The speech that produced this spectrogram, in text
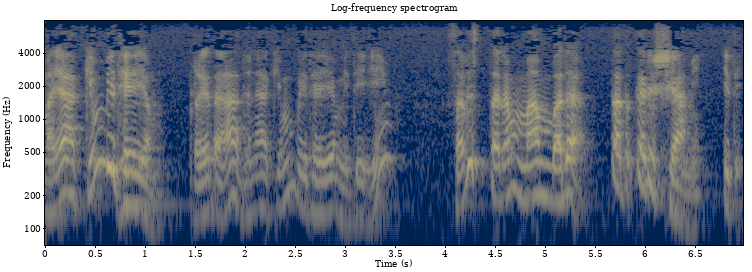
मया किं विधेयम् प्रेत अधुना किं विधेयम् इति सविस्तरं मां वद तत् करिष्यामि इति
